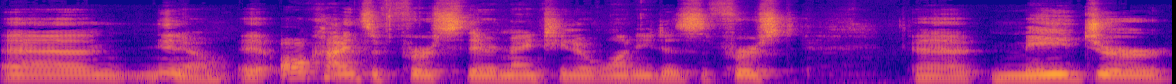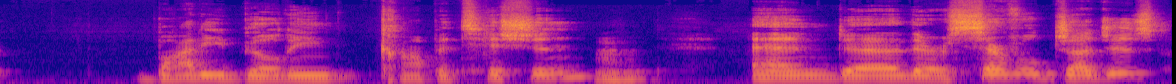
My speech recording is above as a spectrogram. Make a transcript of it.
Um, you know, eh, all kinds of firsts there. 1901, he does the first uh, major bodybuilding competition. Mhm. And uh, there are several judges.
